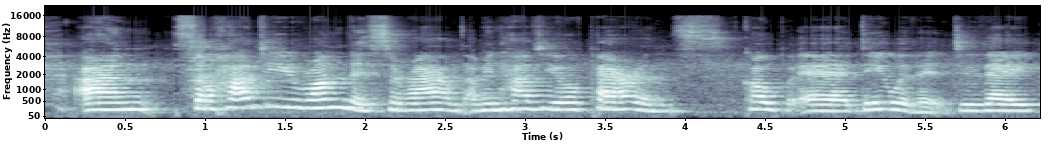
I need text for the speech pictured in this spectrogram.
um, so how do you run this around? I mean, how do your parents cope, uh, deal with it? Do they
